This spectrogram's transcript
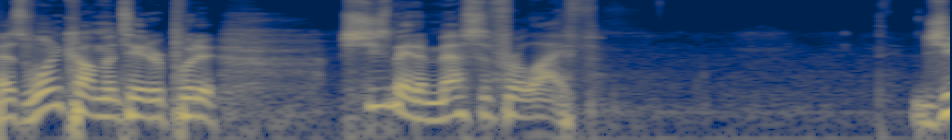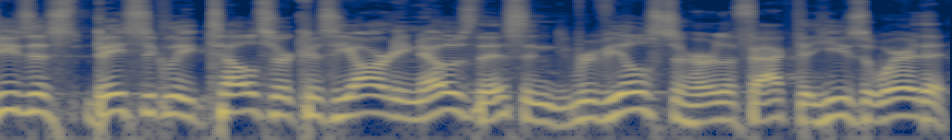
as one commentator put it, she's made a mess of her life. Jesus basically tells her, because he already knows this, and reveals to her the fact that he's aware that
